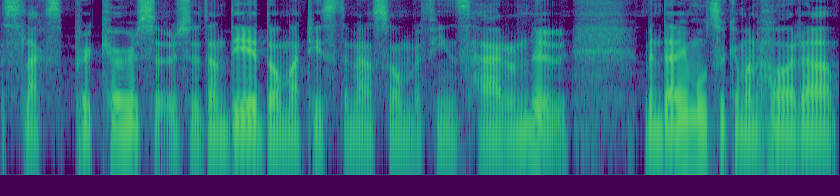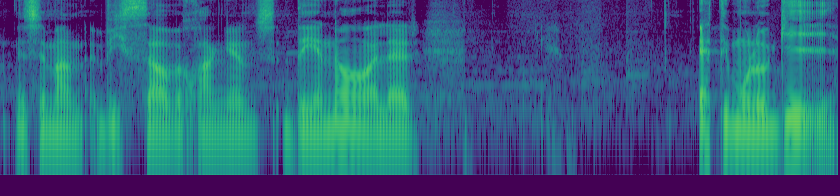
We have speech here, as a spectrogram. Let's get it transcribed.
slags precursors utan det är de artisterna som finns här och nu. Men däremot så kan man höra, hur säger man, vissa av genrens DNA eller etymologi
